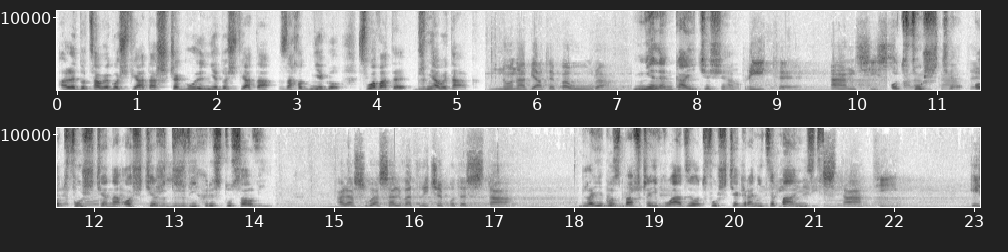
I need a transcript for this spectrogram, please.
ale do całego świata, szczególnie do świata zachodniego. Słowa te brzmiały tak: Non abbiate paura. Nie lękajcie się. Otwórzcie, otwórzcie na oścież drzwi Chrystusowi, alla sua salvatrice potestà. dla Jego zbawczej władzy otwórzcie granice państw, Stati, i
